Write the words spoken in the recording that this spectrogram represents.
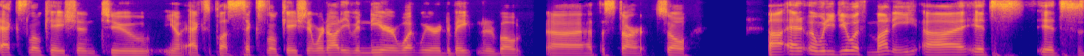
X location to, you know, X plus six location. We're not even near what we were debating about uh, at the start. So uh, and, and, when you deal with money, uh, it's it's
